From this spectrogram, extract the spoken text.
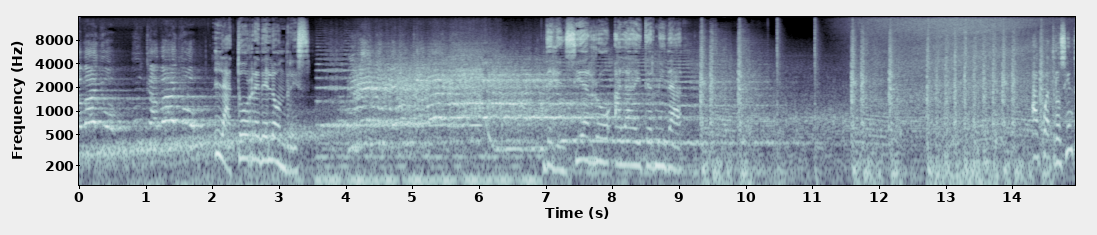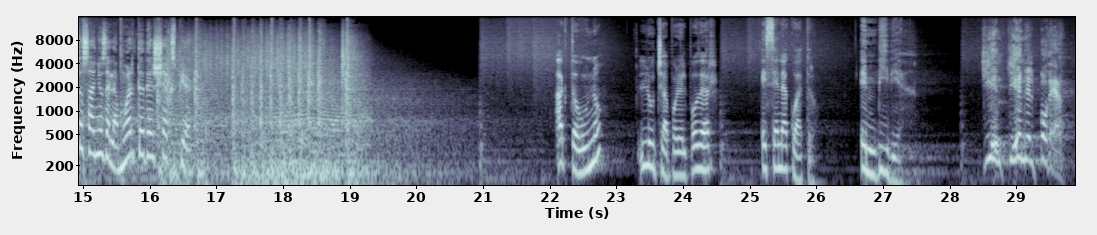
caballo! ¡Un caballo! La Torre de Londres. Del encierro a la eternidad. A 400 años de la muerte de Shakespeare. Acto 1. Lucha por el poder. Escena 4. Envidia. ¿Quién tiene el poder?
